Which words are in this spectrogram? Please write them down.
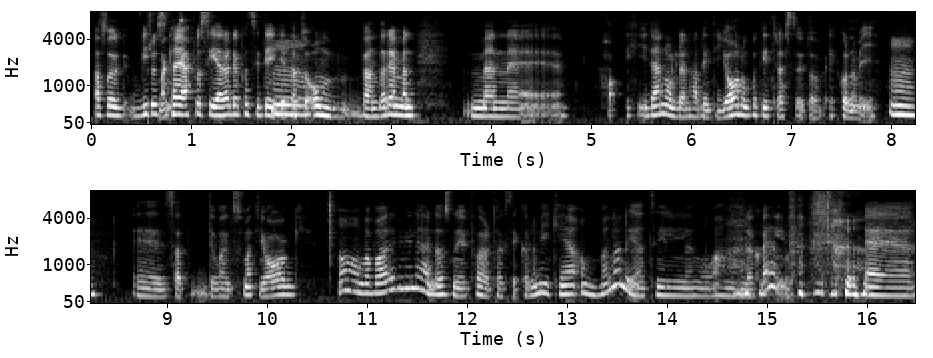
Alltså visst, Precis. man kan ju applicera det på sitt eget, att omvända det. Men, men eh, i den åldern hade inte jag något intresse utav ekonomi. Mm. Eh, så det var inte som att jag... "Ah, vad var det vi lärde oss nu i företagsekonomi? Kan jag omvandla det till att använda själv? eh,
